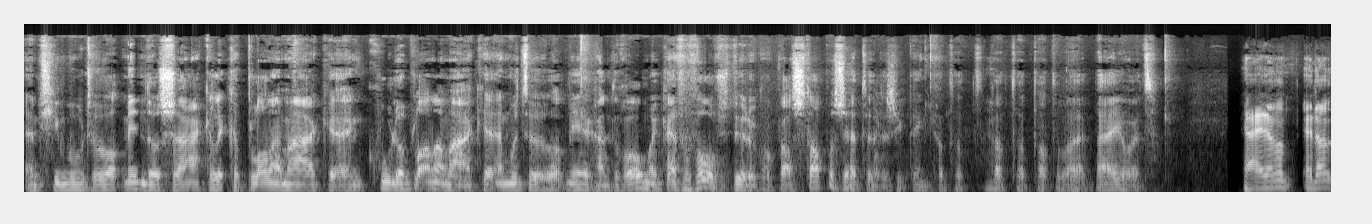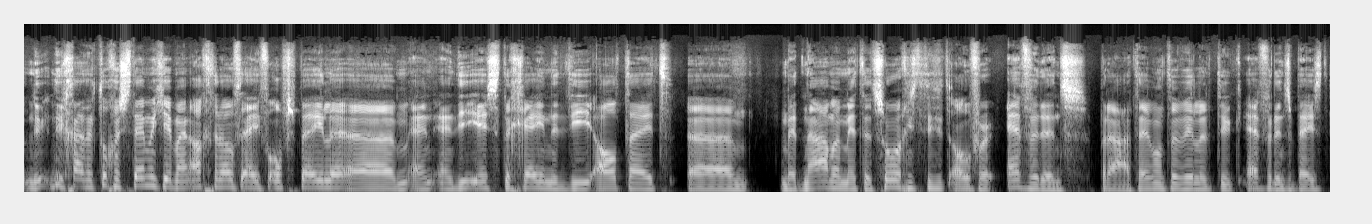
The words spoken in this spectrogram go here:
En misschien moeten we wat minder zakelijke plannen maken en coole plannen maken. En moeten we wat meer gaan dromen. En vervolgens natuurlijk ook wel stappen zetten. Dus ik denk dat dat, dat, dat, dat erbij hoort. Ja, en dan, en dan, nu, nu gaat er toch een stemmetje in mijn achterhoofd even opspelen. Um, en, en die is degene die altijd um, met name met het Zorginstituut over evidence praat. Hè? Want we willen natuurlijk evidence-based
